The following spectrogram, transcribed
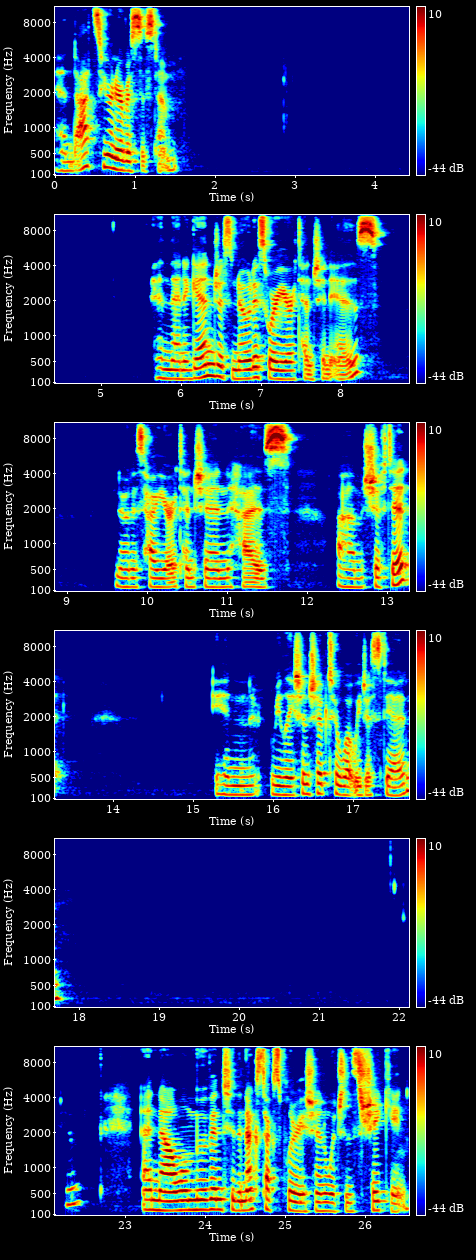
and that's your nervous system. And then again, just notice where your attention is. Notice how your attention has um, shifted in relationship to what we just did. And now we'll move into the next exploration, which is shaking.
